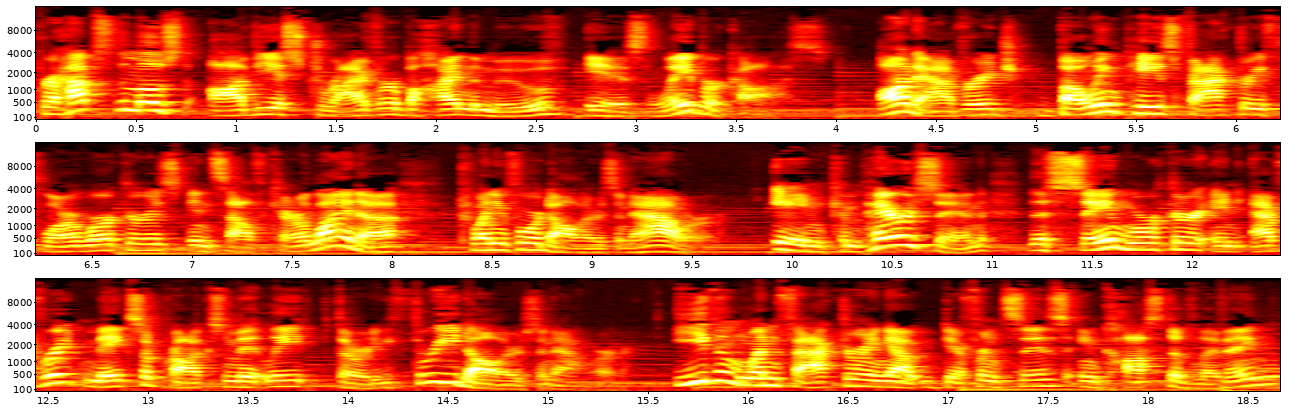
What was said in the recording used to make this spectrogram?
Perhaps the most obvious driver behind the move is labor costs. On average, Boeing pays factory floor workers in South Carolina $24 an hour. In comparison, the same worker in Everett makes approximately $33 an hour. Even when factoring out differences in cost of living,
